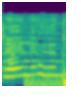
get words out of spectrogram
jealous.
